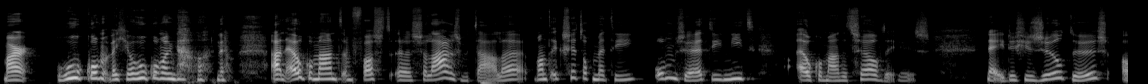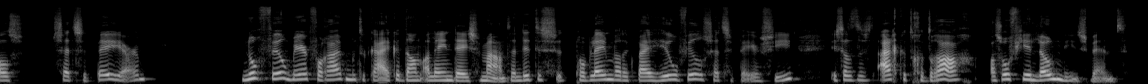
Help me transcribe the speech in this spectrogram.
maar hoe kom, weet je, hoe kom ik nou, aan elke maand een vast uh, salaris betalen? Want ik zit toch met die omzet die niet elke maand hetzelfde is. Nee, dus je zult dus als ZZP'er nog veel meer vooruit moeten kijken dan alleen deze maand. En dit is het probleem wat ik bij heel veel ZZP'ers zie, is dat het eigenlijk het gedrag alsof je in loondienst bent.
